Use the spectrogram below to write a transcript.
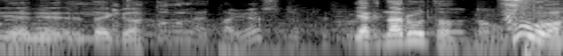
Nie, nie, tego. Toaleta jest? Jak Naruto. Fu!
